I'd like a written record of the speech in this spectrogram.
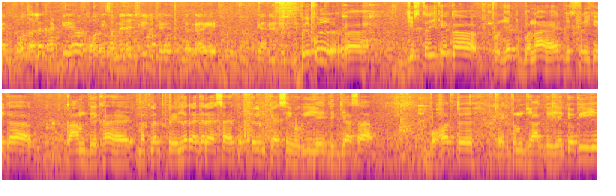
है। बहुत अलग हटके है और बहुत ही संवेदनशील विषय लग रहा है क्या कहना बिल्कुल जिस तरीके का प्रोजेक्ट बना है, जिस तरीके का काम देखा है मतलब ट्रेलर अगर ऐसा है तो फ़िल्म कैसी होगी, ये जिज्ञासा बहुत एकदम जाग गई है, क्योंकि ये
